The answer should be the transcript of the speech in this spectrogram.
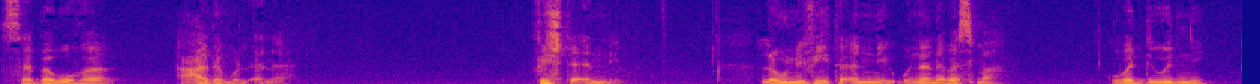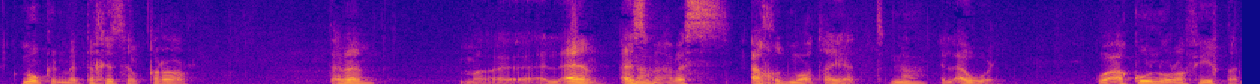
سببها عدم الأناة. فيش تأني. لو ان في تأني وإن أنا بسمع وبدي ودني ممكن ما اتخذش القرار. تمام؟ ما الآن أسمع بس أخذ معطيات. نعم. الأول وأكون رفيقا.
